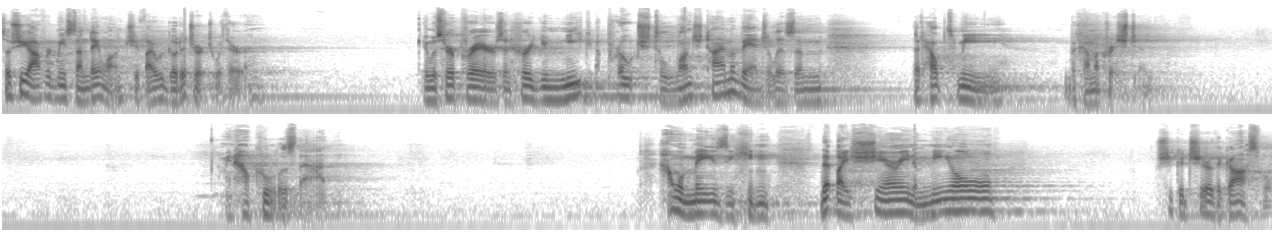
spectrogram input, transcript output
so she offered me Sunday lunch if I would go to church with her. It was her prayers and her unique approach to lunchtime evangelism that helped me become a Christian. I mean, how cool is that? How amazing that by sharing a meal, she could share the gospel.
